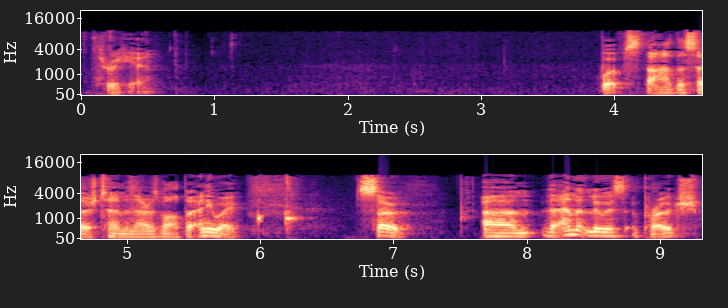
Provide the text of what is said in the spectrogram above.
through here. Whoops, that had the search term in there as well. But anyway, so um, the Emmett Louis approach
